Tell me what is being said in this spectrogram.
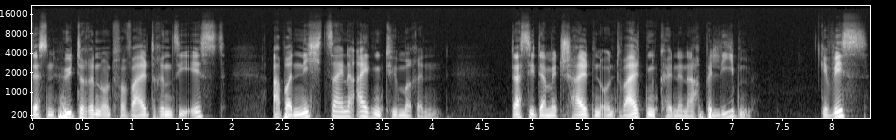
dessen Hüterin und Verwalterin sie ist, aber nicht seine Eigentümerin, dass sie damit schalten und walten könne nach Belieben. Gewiss,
